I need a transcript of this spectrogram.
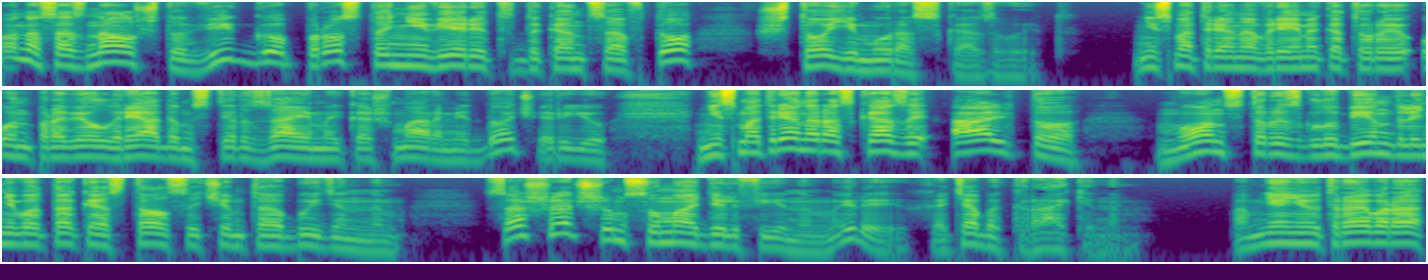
он осознал, что Вигго просто не верит до конца в то, что ему рассказывают. Несмотря на время, которое он провел рядом с терзаемой кошмарами дочерью, несмотря на рассказы Альто, монстр из глубин для него так и остался чем-то обыденным, сошедшим с ума дельфином или хотя бы кракеном. По мнению Тревора,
